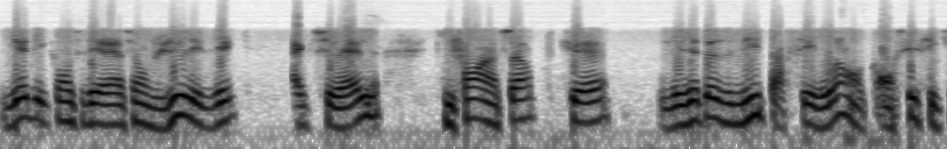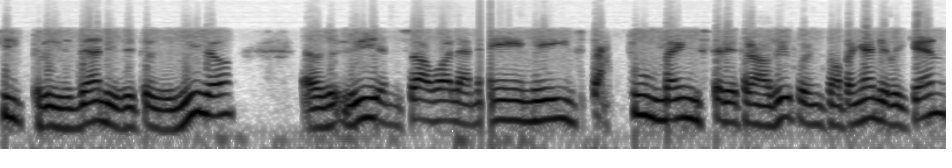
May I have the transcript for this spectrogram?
il y a des considérations juridiques actuelles qui font en sorte que les États-Unis, par ses lois, on, on sait c'est qui le président des États-Unis, là. Euh, lui, il aime ça avoir la main mise partout, même si c'est à l'étranger pour une compagnie américaine.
